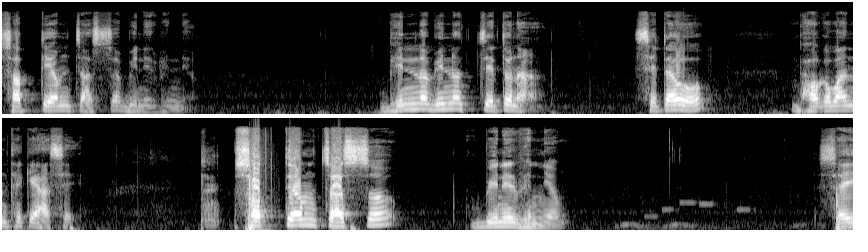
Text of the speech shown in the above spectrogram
সত্যম চাষ বিনির্ভিন্ন। ভিন্ন ভিন্ন চেতনা সেটাও ভগবান থেকে আসে। সত্যম চাষ বিনির্ভিন্ন। সেই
